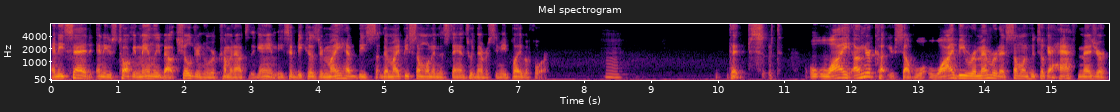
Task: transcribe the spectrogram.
And he said and he was talking mainly about children who were coming out to the game. He said because there might have be there might be someone in the stands who had never seen me play before. Hmm. that why undercut yourself? Why be remembered as someone who took a half measure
